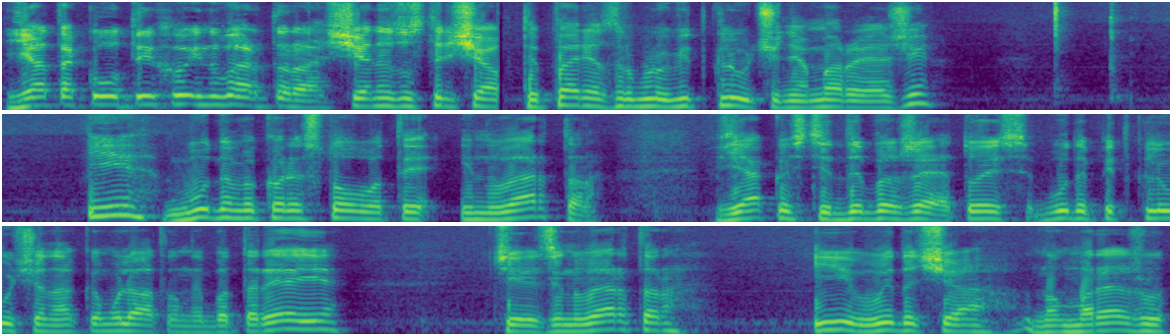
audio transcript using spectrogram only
Я такого тихого інвертора ще не зустрічав. Тепер я зроблю відключення мережі і будемо використовувати інвертор в якості ДБЖ. Тобто буде підключена акумуляторні батареї через інвертор і видача на мережу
